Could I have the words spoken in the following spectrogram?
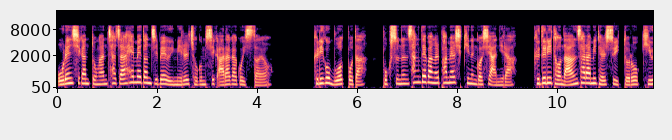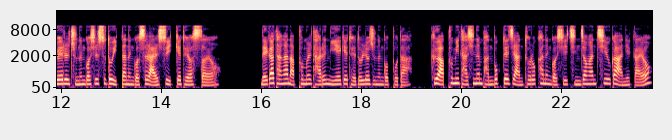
오랜 시간 동안 찾아 헤매던 집의 의미를 조금씩 알아가고 있어요. 그리고 무엇보다 복수는 상대방을 파멸시키는 것이 아니라 그들이 더 나은 사람이 될 수 있도록 기회를 주는 것일 수도 있다는 것을 알 수 있게 되었어요. 내가 당한 아픔을 다른 이에게 되돌려주는 것보다 그 아픔이 다시는 반복되지 않도록 하는 것이 진정한 치유가 아닐까요?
